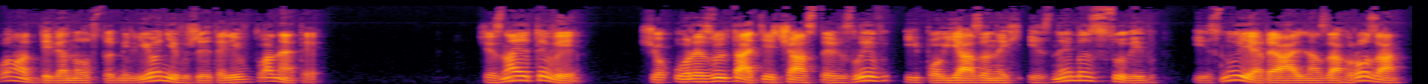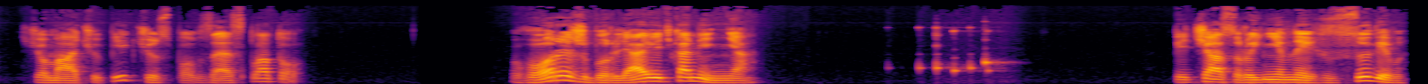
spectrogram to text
понад 90 мільйонів жителів планети. Чи знаєте ви, що у результаті частих злив і пов'язаних із ними зсувів існує реальна загроза, що Мачу Пікчу сповзе з плато. Гори жбурляють каміння. Під час руйнівних зсувів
